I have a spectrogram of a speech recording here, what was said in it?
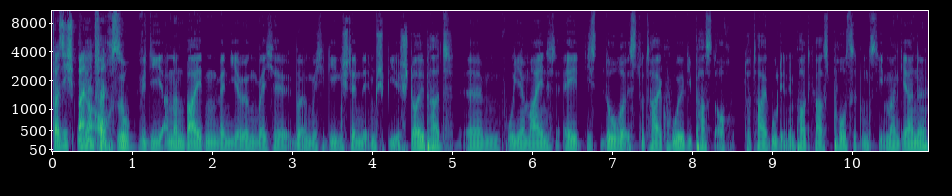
Was ich spannend Oder auch fand, so wie die anderen beiden, wenn ihr irgendwelche über irgendwelche Gegenstände im Spiel stolpert, ähm, wo ihr meint, ey, die Lore ist total cool, die passt auch total gut in den Podcast, postet uns die immer gerne.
